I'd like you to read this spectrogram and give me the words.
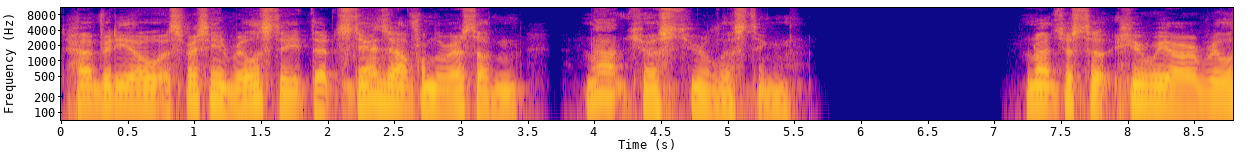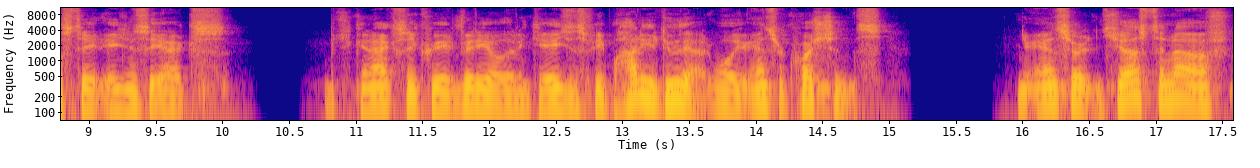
to have video, especially in real estate, that stands out from the rest of them, not just your listing not just a here we are real estate agency x but you can actually create video that engages people. How do you do that? Well you answer questions. You answer just enough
